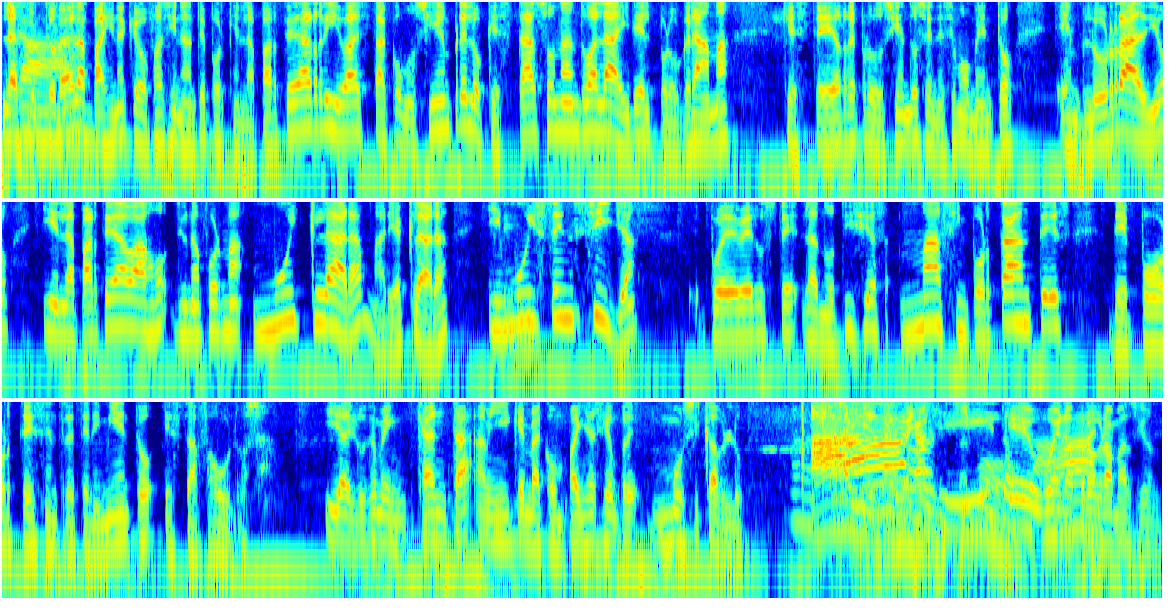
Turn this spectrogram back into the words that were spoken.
La estructura de la página quedó fascinante porque en la parte de arriba está como siempre lo que está sonando al aire, el programa que esté reproduciéndose en ese momento en Blue Radio y en la parte de abajo de una forma muy clara, María Clara, y muy sencilla puede ver usted las noticias más importantes, deportes, entretenimiento, está fabulosa. Y algo que me encanta a mí y que me acompaña siempre, música blue. Ah, Ay, es sí, buenísimo. total. Qué buena programación.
